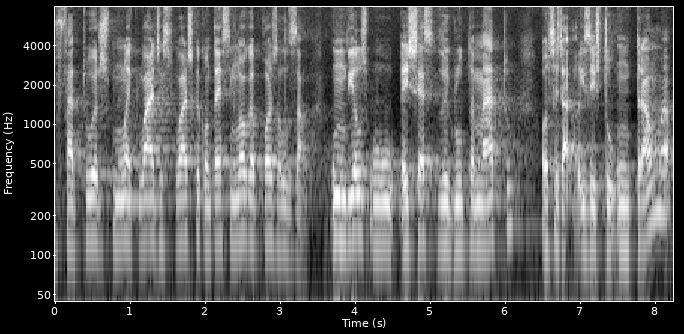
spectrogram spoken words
fatores moleculares e celulares que acontecem logo após a lesão. Um deles, o excesso de glutamato, ou seja, existe um trauma,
